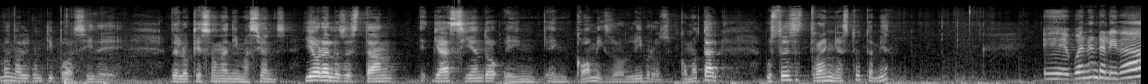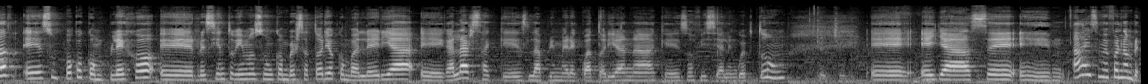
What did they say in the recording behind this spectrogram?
bueno, algún tipo así de, de lo que son animaciones. Y ahora los están ya haciendo en, en cómics o libros como tal. ¿Ustedes extrañan esto también? Eh, bueno, en realidad es un poco complejo. Eh, recién tuvimos un conversatorio con Valeria eh, Galarza, que es la primera ecuatoriana que es oficial en Webtoon. Qué ella hace... ay, se me fue el nombre.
